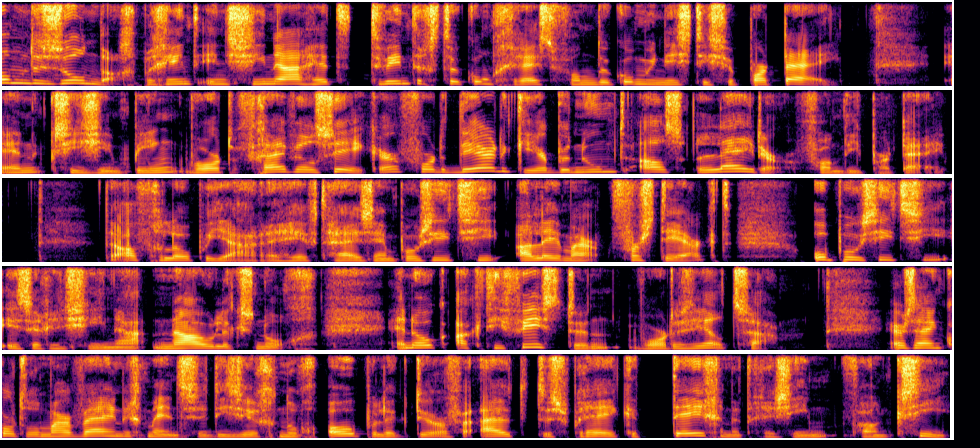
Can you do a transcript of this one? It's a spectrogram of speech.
Komende zondag begint in China het 20ste congres van de Communistische Partij. En Xi Jinping wordt vrijwel zeker voor de derde keer benoemd als leider van die partij. De afgelopen jaren heeft hij zijn positie alleen maar versterkt. Oppositie is er in China nauwelijks nog. En ook activisten worden zeldzaam. Er zijn kortom maar weinig mensen die zich nog openlijk durven uit te spreken tegen het regime van Xi.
